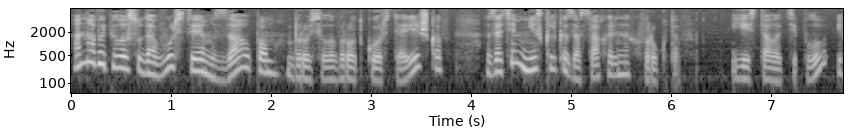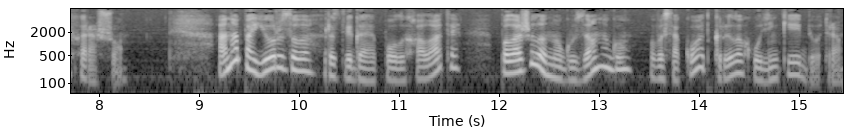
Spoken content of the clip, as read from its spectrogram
Она выпила с удовольствием, залпом, бросила в рот горсть орешков, затем несколько засахаренных фруктов. Ей стало тепло и хорошо. Она поерзала, раздвигая полы халаты, положила ногу за ногу, высоко открыла худенькие бедра.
